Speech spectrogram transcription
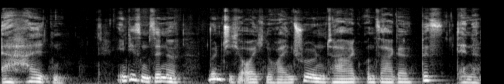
erhalten. In diesem Sinne wünsche ich euch noch einen schönen Tag und sage bis denne.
